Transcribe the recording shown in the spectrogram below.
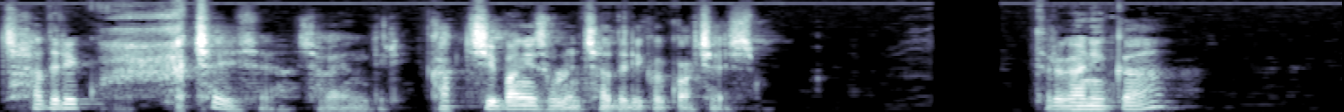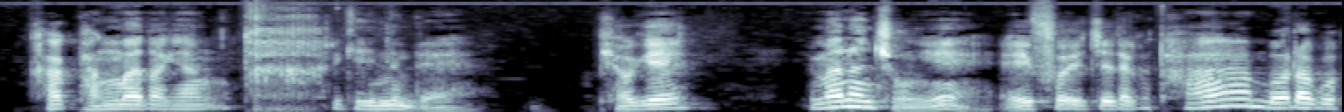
차들이 꽉 차 있어요. 자가용들이. 각 지방에서 오는 차들이 꽉 차 있습니다. 들어가니까 각 방마다 그냥 다 이렇게 있는데 벽에 이만한 종이에 A4에다가 다 뭐라고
